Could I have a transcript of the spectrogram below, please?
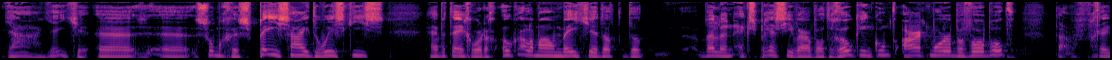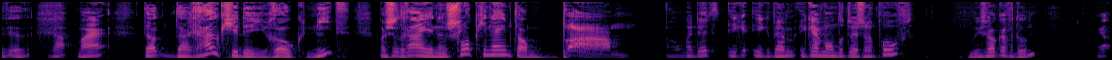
ja, jeetje, eh, eh, sommige Speyside whiskies hebben tegenwoordig ook allemaal een beetje dat, dat, wel een expressie waar wat rook in komt. Ardmore bijvoorbeeld. Daar vergeet, eh, Ja. maar dat, daar ruik je die rook niet. Maar zodra je een slokje neemt, dan bam. Oh, maar dit, ik, ik, ben, ik heb hem ondertussen geproefd. Moet je zo ook even doen. Ja.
